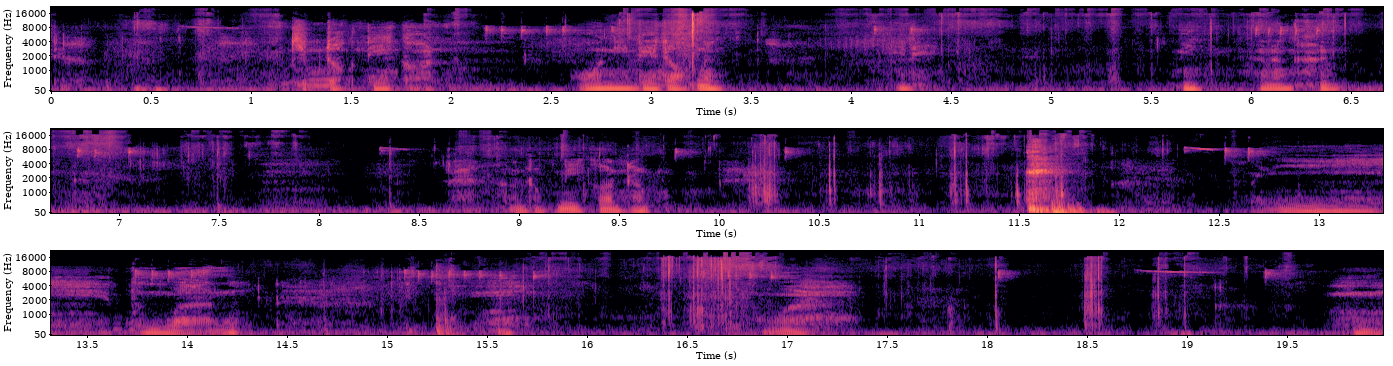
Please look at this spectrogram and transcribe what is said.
เดี๋ยวเก็บดอกนี้ก่อน โอ้นี่ได้ดอกหนึ่งนี่ดินี่ กำลังขึ้นเอาดอกนี้ก่อนครับนี่เห็ดพึ่งหวานว้าวอืม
